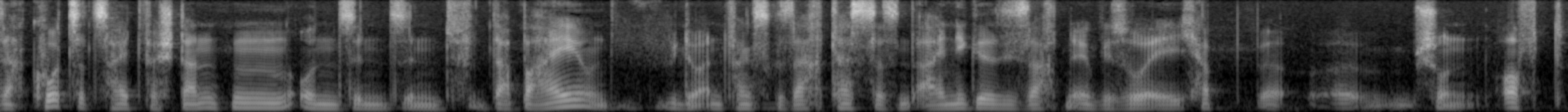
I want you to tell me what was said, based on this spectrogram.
nach kurzer Zeit verstanden und sind, sind dabei. Und wie du anfangs gesagt hast, da sind einige, die sagten irgendwie so, ey, ich habe äh, schon oft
